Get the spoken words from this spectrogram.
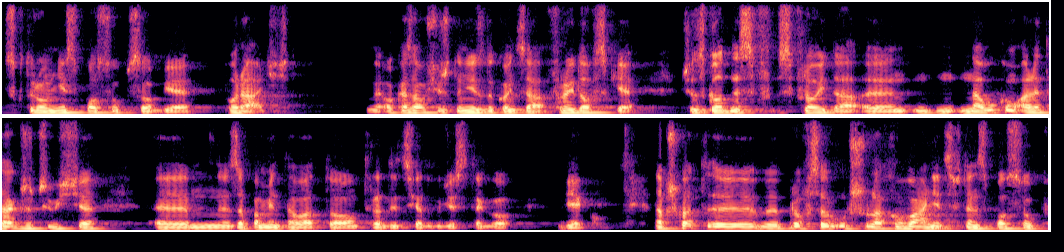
z którą nie sposób sobie poradzić. Okazało się, że to nie jest do końca freudowskie, czy zgodne z, z Freuda e, nauką, ale tak rzeczywiście zapamiętała to tradycja XX wieku. Na przykład e, profesor Urszula Chowaniec w ten sposób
